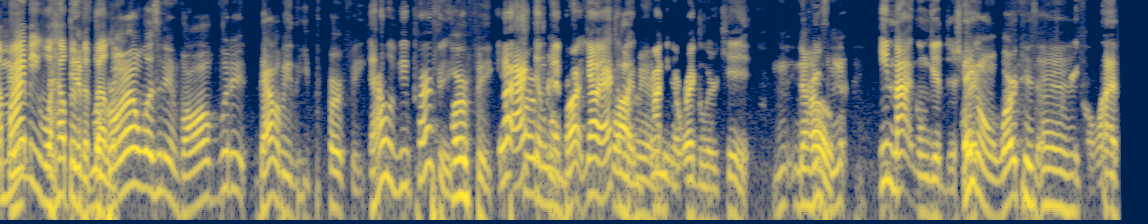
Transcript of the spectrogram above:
uh, Miami will help him if develop. LeBron wasn't involved with it, that would be the perfect, that would be perfect. perfect. Y'all acting perfect like y'all acting squad like for. Bronny a regular kid. No, Bro, he's not, He not gonna get they gonna work his ass. They gonna lie you.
